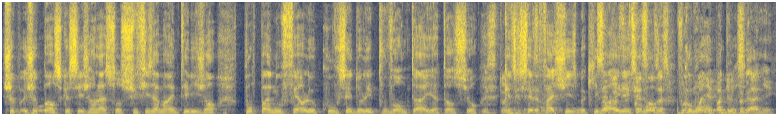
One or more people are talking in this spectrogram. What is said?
Je, pense que ces gens-là sont suffisamment intelligents pour pas nous faire le coup, c'est de l'épouvantail, attention. Qu'est-ce que c'est le fascisme qui va arriver? Vous ne croyez pas qu'elle peut gagner?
